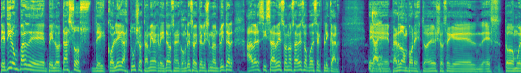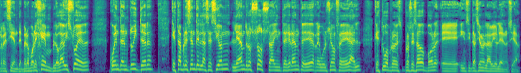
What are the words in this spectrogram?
Te tiro un par de pelotazos de colegas tuyos también acreditados en el Congreso que estoy leyendo en Twitter, a ver si sabes o no sabes o podés explicar. Eh, perdón por esto, eh, yo sé que es todo muy reciente, pero por ejemplo, Gaby Sued cuenta en Twitter que está presente en la sesión Leandro Sosa, integrante de Revolución Federal, que estuvo pro- procesado por eh, incitación a la violencia.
